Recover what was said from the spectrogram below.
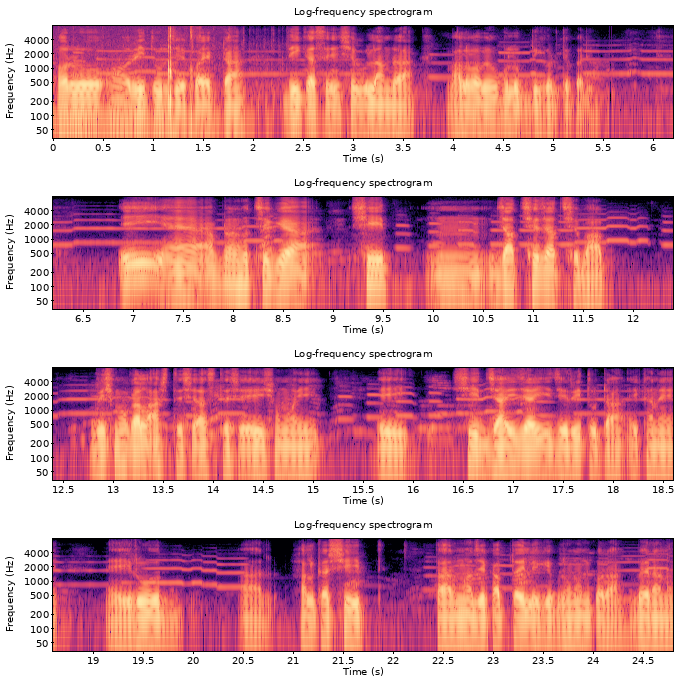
ষড় ঋতুর যে কয়েকটা দিক আছে, সেগুলো আমরা ভালোভাবে উপলব্ধি করতে পারি। এই আপনার হচ্ছে গিয়া শীত যাচ্ছে যাচ্ছে ভাব। গ্রীষ্মকাল আসতেছে আসতেছে, এই সময়ই এই শীত যাই যাই যে ঋতুটা, এখানে এই রোদ আর হালকা শীত তার মাঝে কাপ্তাই লেগে ভ্রমণ করা, বেড়ানো,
